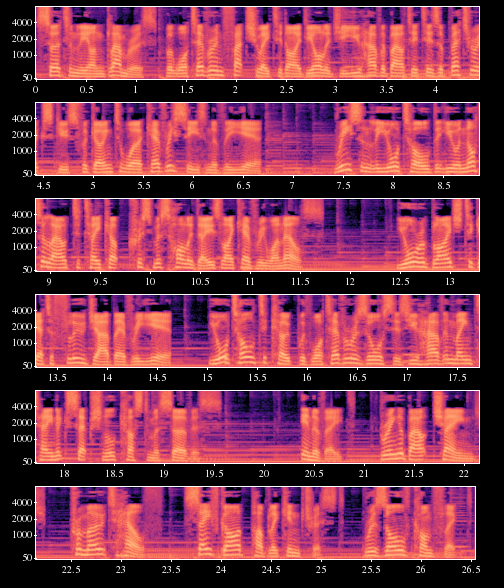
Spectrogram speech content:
certainly unglamorous, but whatever infatuated ideology you have about it is a better excuse for going to work every season of the year. Recently you're told that you are not allowed to take up Christmas holidays like everyone else. You're obliged to get a flu jab every year. You're told to cope with whatever resources you have and maintain exceptional customer service. Innovate. Bring about change. Promote health. Safeguard public interest. Resolve conflict.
